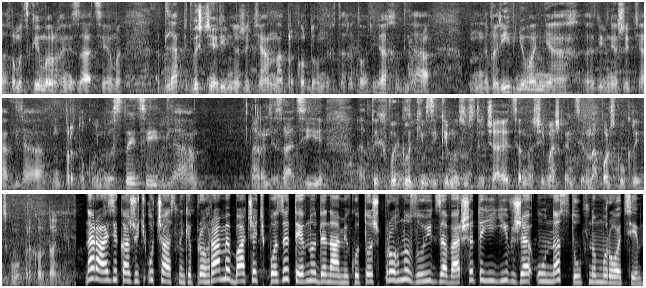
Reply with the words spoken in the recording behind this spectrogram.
громадськими організаціями для підвищення рівня життя на прикордонних територіях. для Вирівнювання рівня життя для притоку інвестицій, для реалізації е, тих викликів, з якими зустрічаються наші мешканці на польсько-українському прикордонні. Наразі кажуть, учасники програми бачать позитивну динаміку, тож прогнозують завершити її вже у наступному році.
